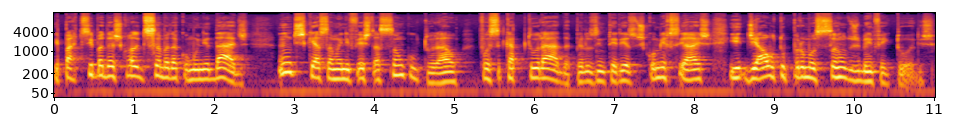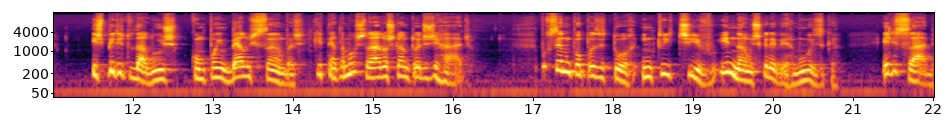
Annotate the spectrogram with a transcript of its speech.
e participa da escola de samba da comunidade, antes que essa manifestação cultural fosse capturada pelos interesses comerciais e de autopromoção dos benfeitores. Espírito da Luz compõe belos sambas que tenta mostrar aos cantores de rádio. Por ser um compositor intuitivo e não escrever música, ele sabe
